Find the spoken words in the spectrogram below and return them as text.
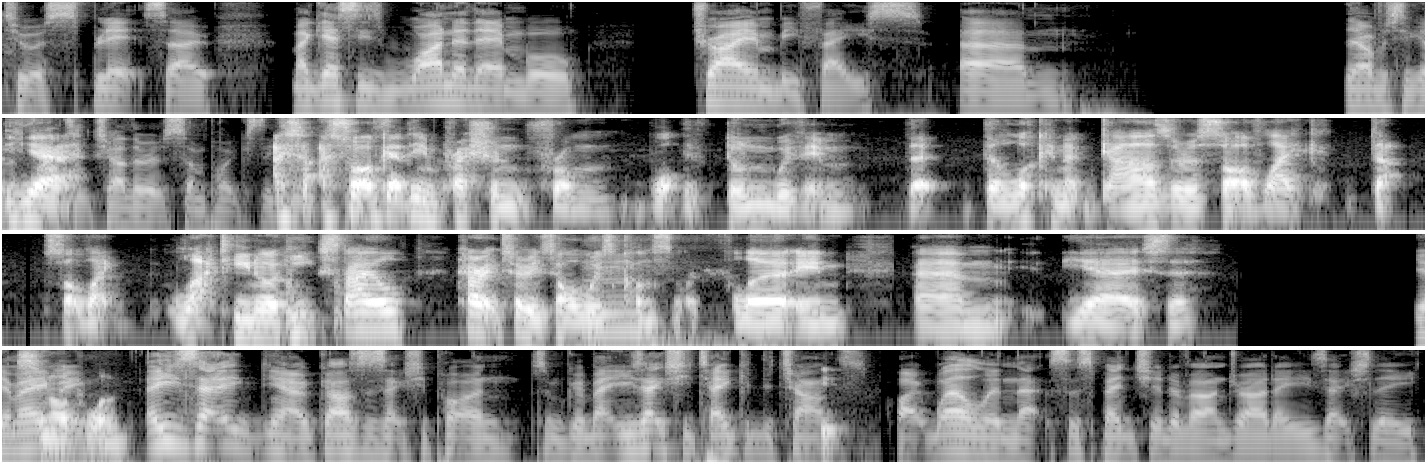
to a split, so my guess is one of them will try and be face. Um, they're obviously going to Yeah. fight each other at some point. I, I sort of get the impression from what they've done with him they're looking at Garza as sort of like that sort of like Latino heat style character. He's always Mm. constantly flirting. Um, yeah, it's a Yeah, it's an maybe. odd one. He's, uh, you know, Garza's actually put on some good. He's actually taken the chance quite well in that suspension of Andrade. He's actually,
